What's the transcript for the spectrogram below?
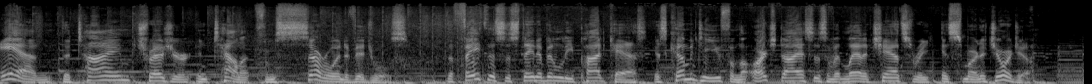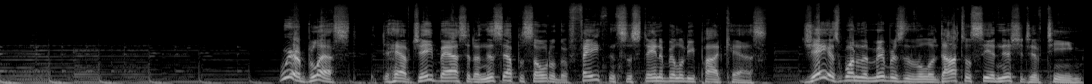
and the time, treasure, and talent from several individuals. The Faith and Sustainability Podcast is coming to you from the Archdiocese of Atlanta Chancery in Smyrna, Georgia. We are blessed to have Jay Bassett on this episode of the Faith and Sustainability Podcast. Jay is one of the members of the Laudato Si Initiative team,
